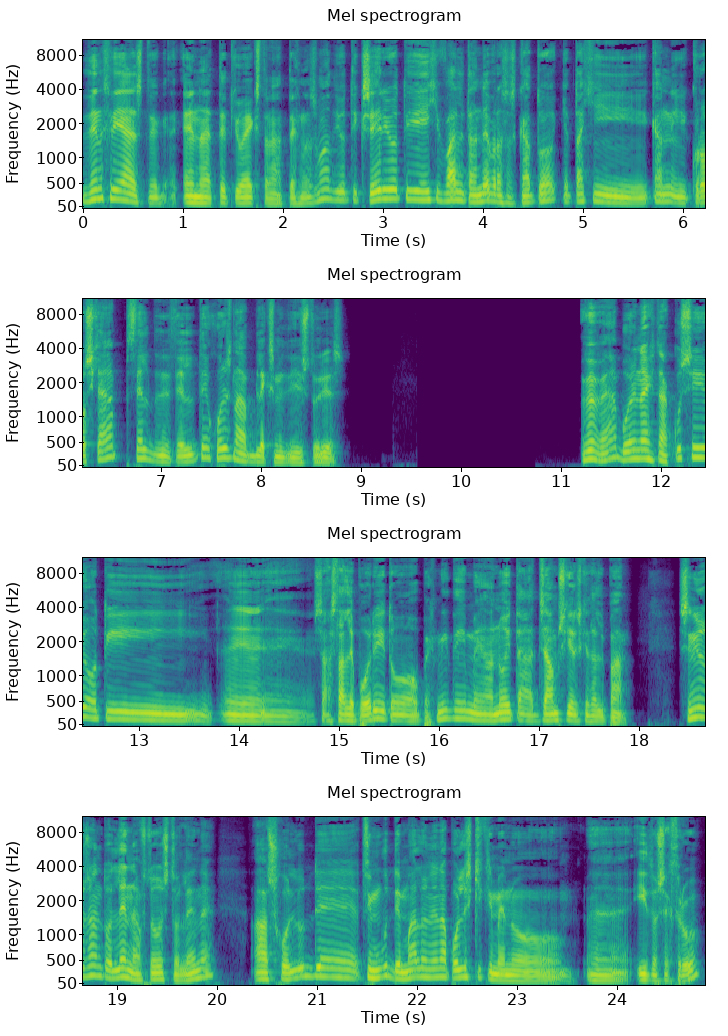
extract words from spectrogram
Δεν χρειάζεται ένα τέτοιο έξτρα τέχνασμα διότι ξέρει ότι έχει βάλει τα νεύρα σας κάτω και τα έχει κάνει κρόσια θέλετε δεν θέλετε χωρίς να μπλέξει με τις ιστορίες Βέβαια, μπορεί να έχετε ακούσει ότι ε, σας ταλαιπωρεί το παιχνίδι με ανόητα jumpscares κτλ. Συνήθως αν το λένε αυτό, το λένε, ασχολούνται, θυμούνται μάλλον ένα πολύ συγκεκριμένο ε, είδος εχθρού,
